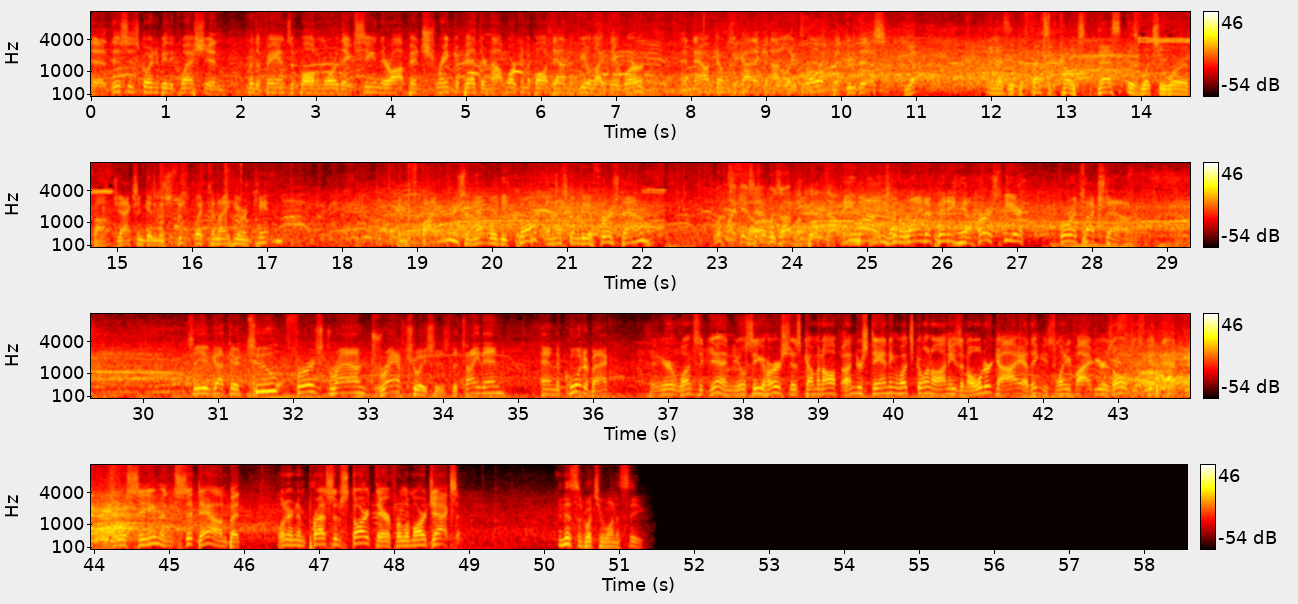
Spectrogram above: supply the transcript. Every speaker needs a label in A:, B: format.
A: uh, this is going to be the question for the fans of Baltimore. They've seen their offense shrink a bit. They're not working the ball down the field like they were. And now comes a guy that can not only throw it, but do this.
B: Yep. And as a defensive coach, this is what you worry about. Jackson getting his feet wet tonight here in Canton. And he fires, and that will be caught, and that's going to be a first down.
A: Looked like his head was up a bit, though.
B: Meanwhile, he's going to wind up hitting Hurst here for a touchdown. So you've got their two first-round draft choices, the tight end and the quarterback.
A: Here, once again, you'll see Hurst just coming off, understanding what's going on. He's an older guy. I think he's 25 years old, just getting that little seam and sit down. But what an impressive start there for Lamar Jackson.
C: And this is what you want to see.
